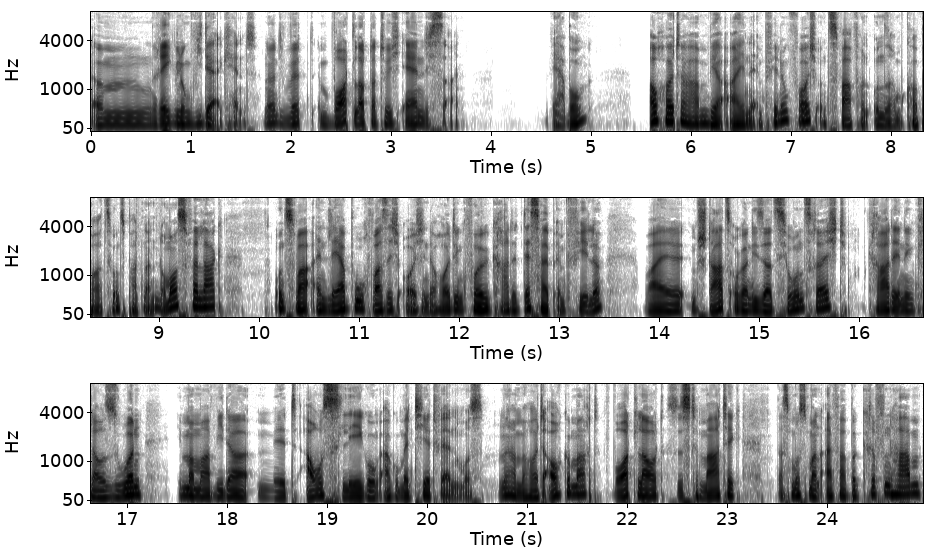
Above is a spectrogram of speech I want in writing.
ähm, Regelung wiedererkennt. Ne, die wird im Wortlaut natürlich ähnlich sein. Werbung. Auch heute haben wir eine Empfehlung für euch und zwar von unserem Kooperationspartner Nomos Verlag. Und zwar ein Lehrbuch, was ich euch in der heutigen Folge gerade deshalb empfehle, weil im Staatsorganisationsrecht, gerade in den Klausuren, immer mal wieder mit Auslegung argumentiert werden muss. Ne, haben wir heute auch gemacht. Wortlaut, Systematik, das muss man einfach begriffen haben.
